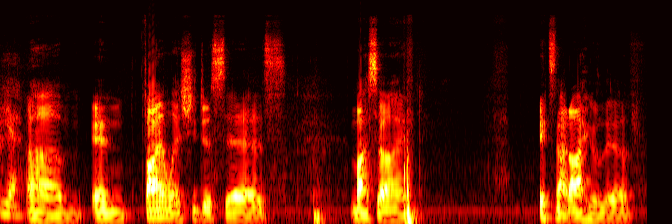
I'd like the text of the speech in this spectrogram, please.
Yeah. Um, and finally, she just says, My son, it's not I who live,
